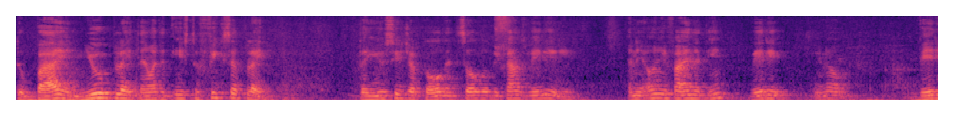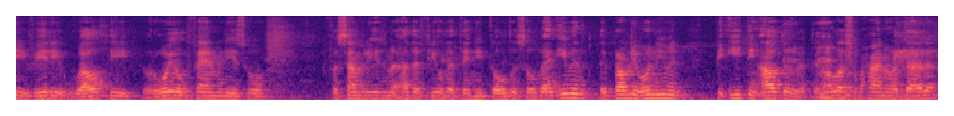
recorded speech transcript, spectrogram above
to buy a new plate than what it is to fix a plate. The usage of gold and silver becomes very real. And you only find it in very, you know, very, very wealthy royal families who, for some reason or other, feel that they need gold or silver. And even, they probably won't even be eating out of it. And Allah subhanahu wa ta'ala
